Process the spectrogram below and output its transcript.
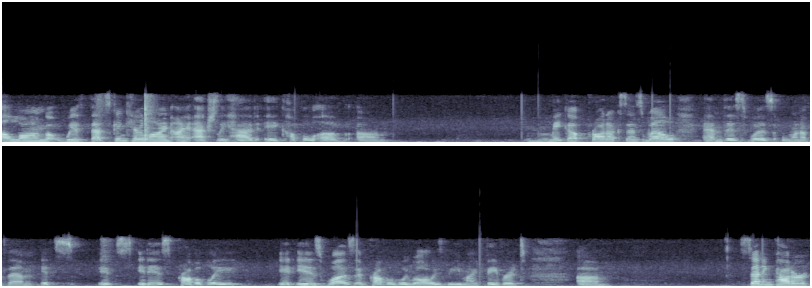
along with that skincare line, I actually had a couple of um, makeup products as well, and this was one of them. It's it's it is probably it is was and probably will always be my favorite um, setting powder,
